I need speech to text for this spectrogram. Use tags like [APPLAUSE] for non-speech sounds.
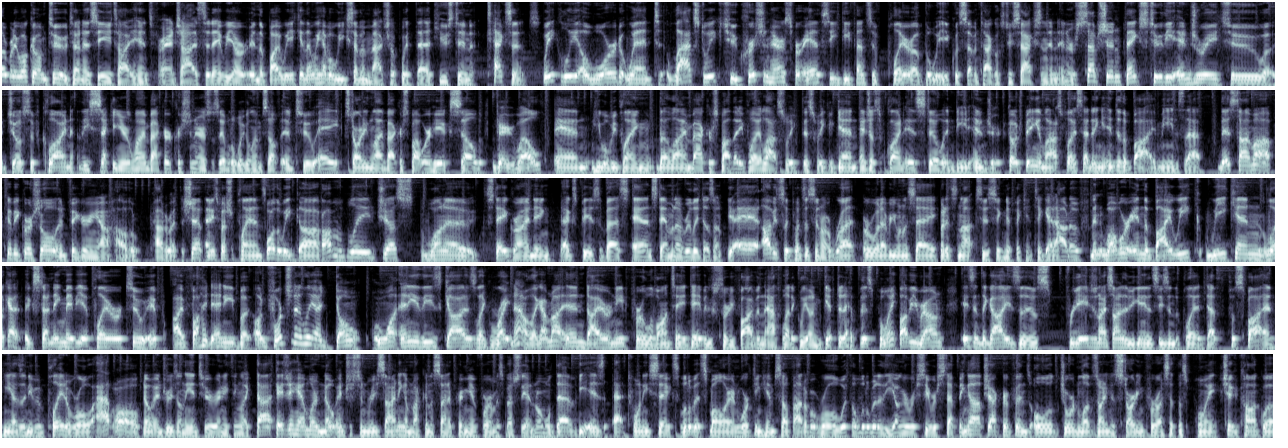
Hello everybody, welcome to Tennessee Titans franchise. Today we are in the bye week and then we have a week 7 matchup with the Houston Texans. Weekly award went last week to Christian Harris for AFC Defensive Player of the Week with 7 tackles, 2 sacks, and an interception. Thanks to the injury to Joseph Klein, the second year linebacker, Christian Harris was able to wiggle himself into a starting linebacker spot where he excelled very well and he will be playing the linebacker spot that he played last week, this week again, and Joseph Klein is still indeed injured. Coach being in last place heading into the bye means that this time off could be crucial in figuring out how the how to right the ship. Any special plans for the week off? Probably just want to stay grinding. XP is the best, and stamina really doesn't. Yeah, it obviously puts us in a rut or whatever you want to say, but it's not too significant to get out of. Then while we're in the bye week, we can look at extending maybe a player or two if I find any. But unfortunately, I don't want any of these guys like right now. Like I'm not in dire need for Lavonte David, who's 35 and athletically ungifted at this point. Bobby Brown isn't the guy. He's a free agent I signed at the beginning of the season to play a depth spot, and he hasn't even played a role at all. No injuries on the interior or anything like that. KJ Hamler, no interest in re-signing. I'm not going to sign a premium for him, especially at normal dev. He is at 26, a little bit smaller and working himself out of a role with a little bit of the younger receiver stepping up. Jack Griffin's old. Jordan Love's not even starting for us at this point. Chig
